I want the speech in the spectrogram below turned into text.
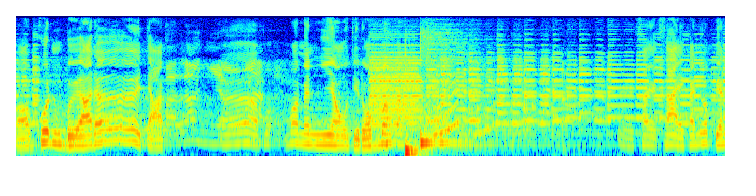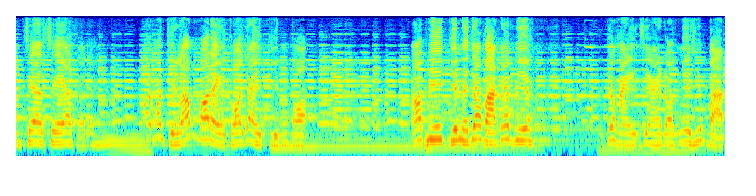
ขอบคุณเบื่อเด้อจากเออว่ามันเงียวที่รบเบิ่งกันใครใครกันอยู่เปลี่ยนแซ่แซ่เถอะเด้ไอ้ยมันสิรับบ่ได้ตัวใหญ่กินต่อเอาพี่กินให้เจ้าบาทได้พี่จะให้เสียดอกยี่สิบบาท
